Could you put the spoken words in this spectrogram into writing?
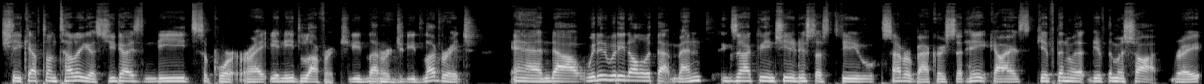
she kept on telling us, you guys need support, right? You need leverage. You need leverage. You need leverage. And uh, we didn't really know what that meant exactly. And she introduced us to cyberbackers. Said, "Hey guys, give them a, give them a shot." Right?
